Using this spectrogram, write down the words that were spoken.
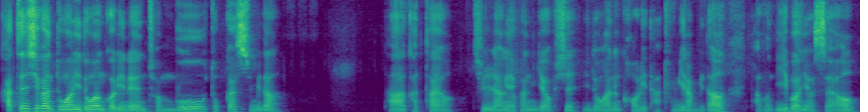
같은 시간 동안 이동한 거리는 전부 똑같습니다. 다 같아요. 질량에 관계없이 이동하는 거리 다 동일합니다. 답은 2번이었어요.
